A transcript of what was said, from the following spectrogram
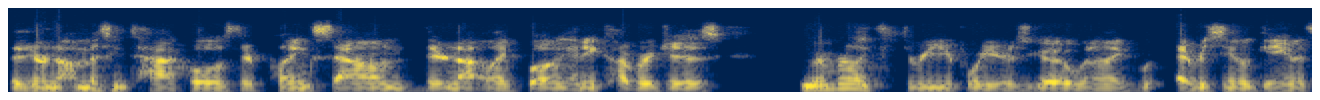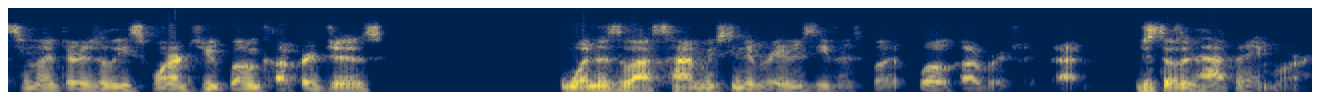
They're not missing tackles. They're playing sound. They're not like blowing any coverages remember like three or four years ago when like every single game it seemed like there was at least one or two blown coverages. When is the last time we've seen the Ravens defense blow coverage like that? It just doesn't happen anymore.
